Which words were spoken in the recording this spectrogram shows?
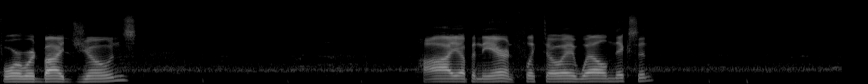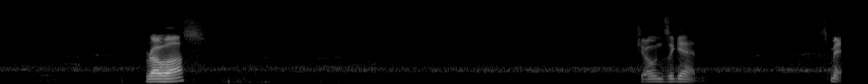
Forward by Jones. High up in the air and flicked away well Nixon. Rojas. Jones again. Smith.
